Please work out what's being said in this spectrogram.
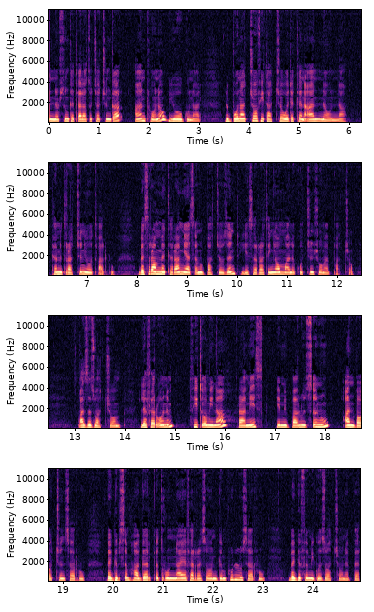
እነርሱን ከጠላቶቻችን ጋር አንድ ሆነው ይወጉናል ልቦናቸው ፊታቸው ወደ ከነአን ነውና ከምድራችን ይወጣሉ በስራም መከራም ያጸኑባቸው ዘንድ የሰራተኛውም አለቆችን ሾመባቸው አዘዟቸውም። ለፈርዖንም ፊጦሚና ራሜስ የሚባሉ ጽኑ አንባዎችን ሰሩ። በግብጽም ሀገር ቅጥሩና የፈረሰውን ግንብ ሁሉ ሰሩ። በግፍም ይጎዟቸው ነበረ።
